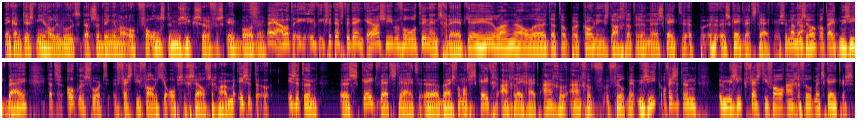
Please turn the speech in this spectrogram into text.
Denk aan Disney, Hollywood, dat soort dingen. Maar ook voor ons de muziek, surfen, skateboarden. Nou ja, want ik, ik, ik zit even te denken. Hè, als je hier bijvoorbeeld in Enschede... heb je heel lang al uh, dat op uh, Koningsdag... dat er een uh, skate, skatewedstrijd is. En dan is er ook altijd muziek bij. Dat is ook een soort festivalletje op zichzelf, zeg maar. Maar is het, is het een skatewedstrijd... bij van of een skate-aangelegenheid aange, aangevuld met muziek? Of is het een, een muziekfestival aangevuld met skaters?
